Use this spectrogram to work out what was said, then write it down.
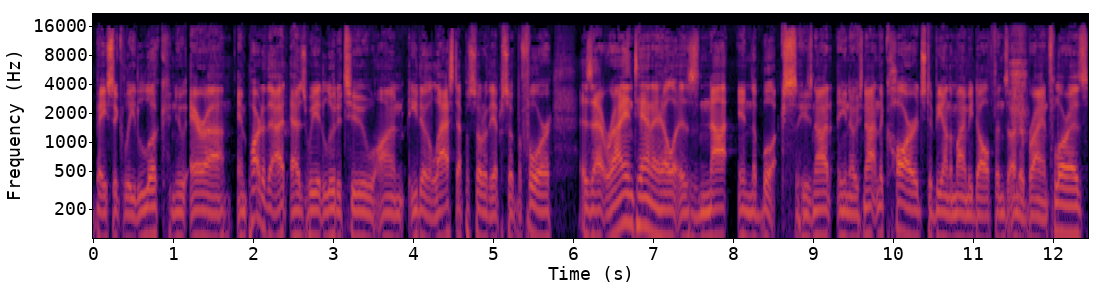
basically, look, new era. And part of that, as we alluded to on either the last episode or the episode before, is that Ryan Tannehill is not in the books. He's not, you know, he's not in the cards to be on the Miami Dolphins under Brian Flores.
